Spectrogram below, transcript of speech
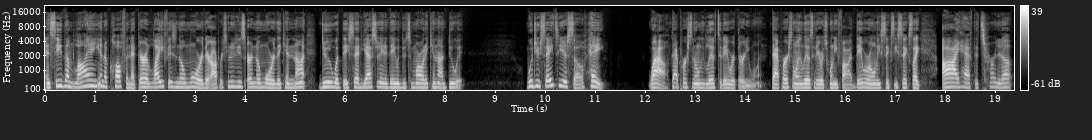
and see them lying in a coffin, that their life is no more, their opportunities are no more, they cannot do what they said yesterday, today would do tomorrow, they cannot do it. Would you say to yourself, hey, wow, that person only lived today were 31. That person only lived today were 25. They were only 66. Like, I have to turn it up.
